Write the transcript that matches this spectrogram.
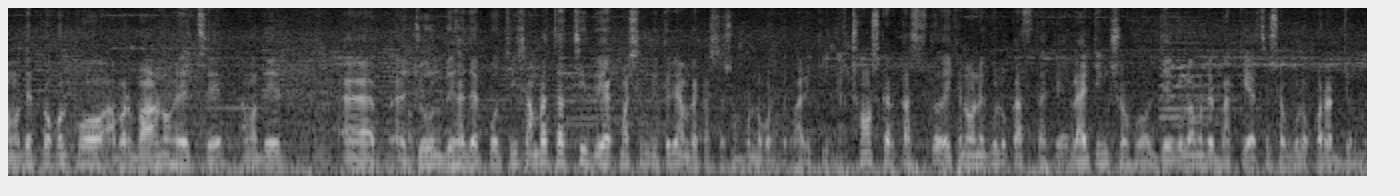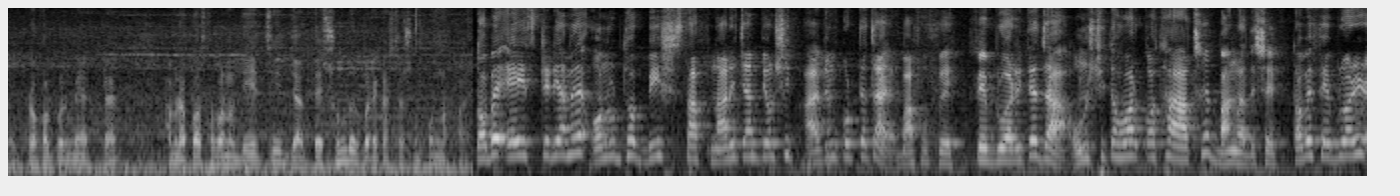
আমাদের প্রকল্প আবার বাড়ানো হয়েছে। আমাদের জুন দুই হাজার পঁচিশ, আমরা চাচ্ছি দুই এক মাসের ভিতরে আমরা কাজটা সম্পন্ন করতে পারি কি না সংস্কার কাজ তো, এখানে অনেকগুলো কাজ থাকে লাইটিং সহ যেগুলো আমাদের বাকি আছে সবগুলো করার জন্য প্রকল্পের মেয়াদটা। আমরা প্রস্তাবনা দিয়েছি যাতে সুন্দর করে কাজটা সম্পন্ন হয়। তবে এই স্টেডিয়ামে অনূর্ধ্ব বিশ সাফ নারী চ্যাম্পিয়নশিপ আয়োজন করতে চায় বাফুফে। ফেব্রুয়ারিতে যা অনুষ্ঠিত হওয়ার কথা আছে বাংলাদেশে। তবে ফেব্রুয়ারির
